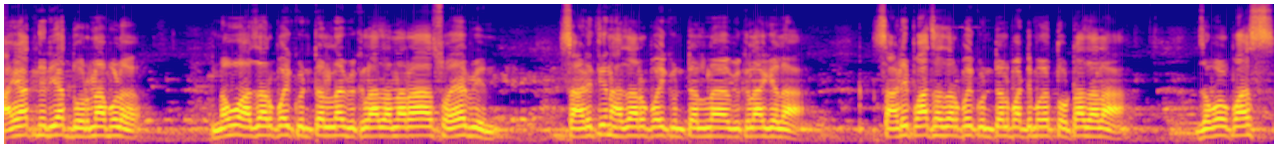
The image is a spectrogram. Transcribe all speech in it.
आयात निर्यात धोरणामुळं नऊ हजार रुपये क्विंटलनं विकला जाणारा सोयाबीन साडेतीन हजार रुपये क्विंटलनं विकला गेला. साडेपाच हजार रुपये क्विंटल पाठीमागं तोटा झाला. जवळपास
